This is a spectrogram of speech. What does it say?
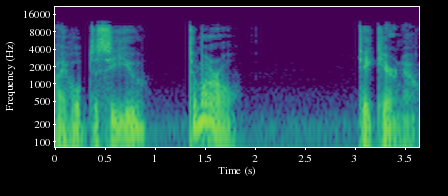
I hope to see you tomorrow. Take care now.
